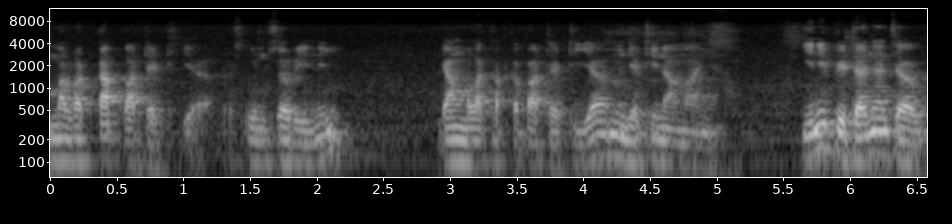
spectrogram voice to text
melekat pada dia. Terus unsur ini yang melekat kepada dia menjadi namanya. Ini bedanya jauh.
